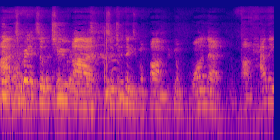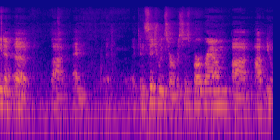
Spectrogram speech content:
uh, so great. So two, uh, so two things. Um, you know, one that um, having a, a, uh, an, a constituent services program. Uh, uh, you know,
